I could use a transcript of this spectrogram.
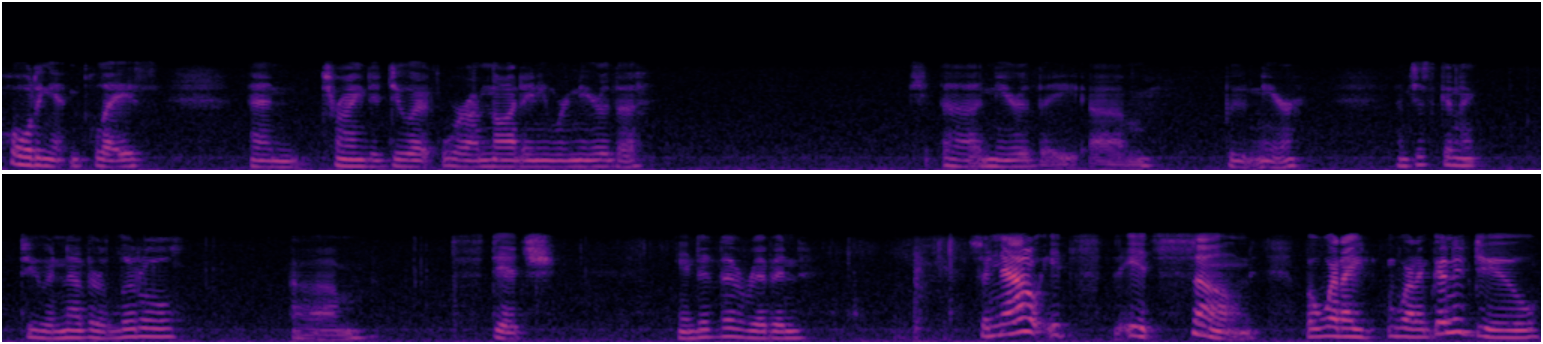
holding it in place and trying to do it where I'm not anywhere near the uh, near the um, boutonniere. I'm just going to do another little um, stitch into the ribbon. So now it's it's sewn, but what I what I'm going to do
